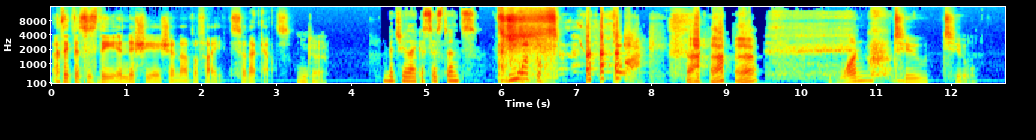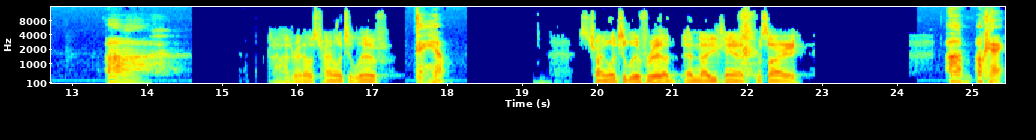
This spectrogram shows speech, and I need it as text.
I think this is the initiation of a fight, so that counts. Okay. Would you like assistance? What the fuck? One, two, two. Ah, God, Red, I was trying to let you live. damn. I was trying to let you live, Red, and now you can't. I'm sorry. Um, okay.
